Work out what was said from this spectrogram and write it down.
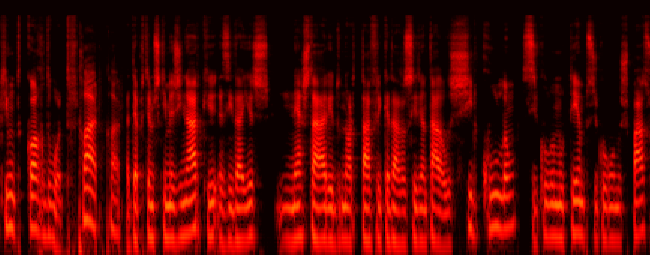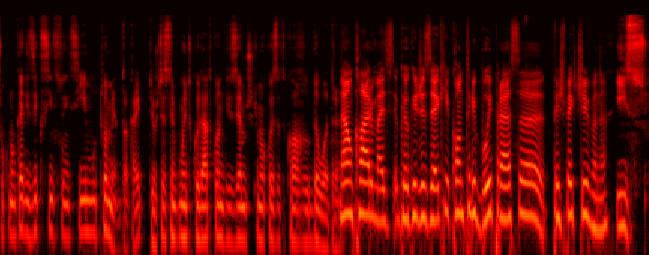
que um decorre do outro. Claro, claro. Até porque temos que imaginar que as ideias nesta área do norte da África, da Ásia Ocidental, elas circulam, circulam no tempo, circulam no espaço, o que não quer dizer que se influenciem mutuamente, ok? Temos de ter sempre muito cuidado quando dizemos que uma coisa decorre da outra. Não, claro, mas o que eu quis dizer é que contribui para essa perspectiva, né? Isso,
